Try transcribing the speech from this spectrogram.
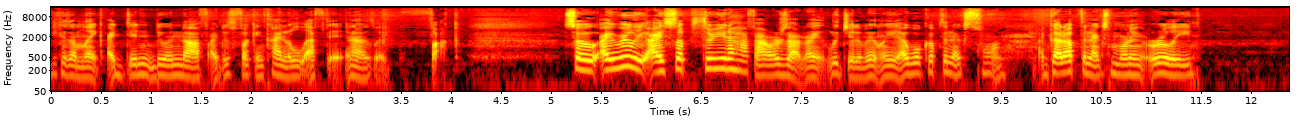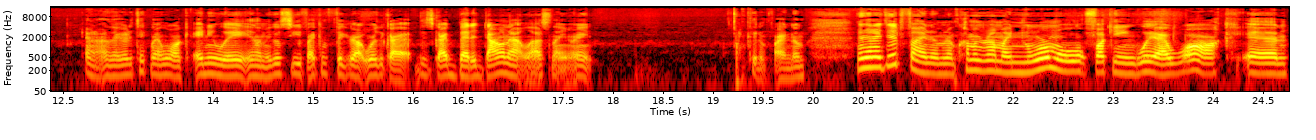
because I'm like I didn't do enough. I just fucking kind of left it, and I was like, fuck. So I really I slept three and a half hours that night, legitimately. I woke up the next one. I got up the next morning early and I was like, I gotta take my walk anyway, and let me go see if I can figure out where the guy, this guy bedded down at last night, right? I couldn't find him. And then I did find him, and I'm coming around my normal fucking way I walk, and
